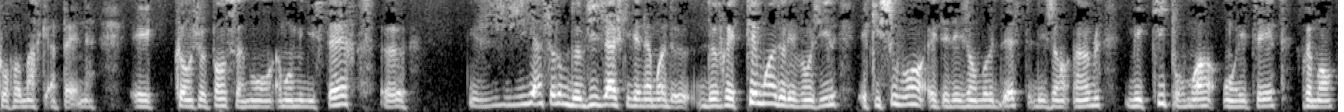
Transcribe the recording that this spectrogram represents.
remarque à peine. Et quand je pense à mon, à mon ministère, euh, il y a un certain nombre de visages qui viennent à moi de, de vrais témoins de l'Évangile et qui souvent étaient des gens modestes, des gens humbles, mais qui pour moi ont été vraiment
